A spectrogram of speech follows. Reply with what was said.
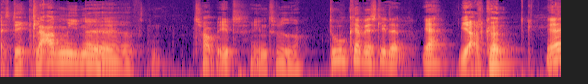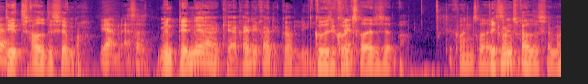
Altså, det er klart mine øh, top 1 indtil videre. Du kan vist lide den. Ja, Jeg har kønt. ja, ja. Det er 3. december. ja men altså, Men den her kan jeg rigtig, rigtig godt lide. Gud, det er kun Fedt. 3. december. det er kun en tredje. Det er kun december. 3. december.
